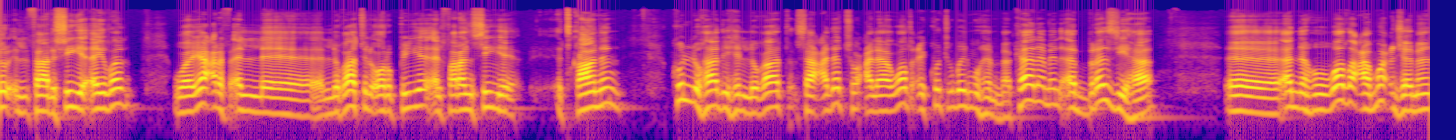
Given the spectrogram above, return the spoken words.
الفارسية أيضا ويعرف اللغات الأوروبية الفرنسية إتقانا. كل هذه اللغات ساعدته على وضع كتب مهمة. كان من أبرزها آه، أنه وضع معجما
